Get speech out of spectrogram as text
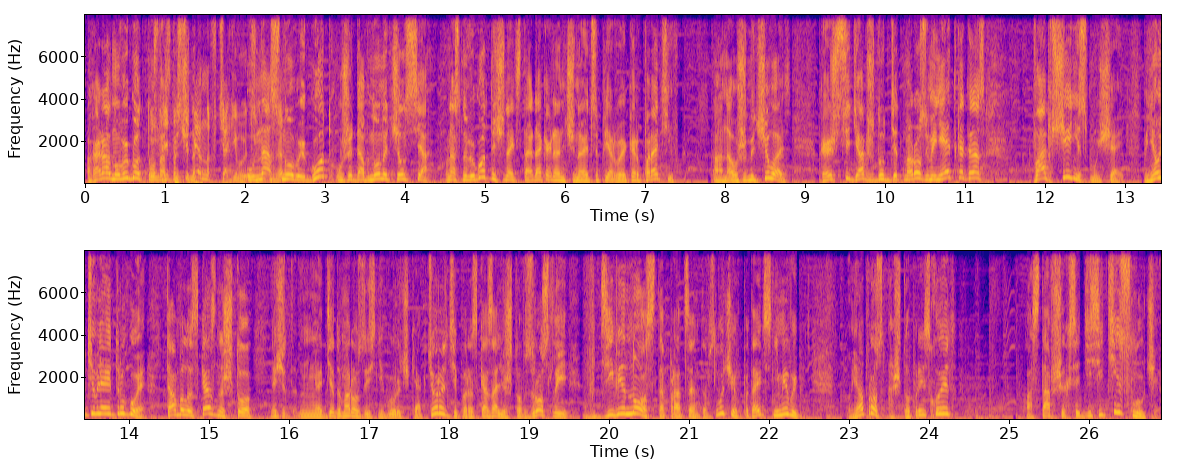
А когда Новый год-то у нас постепенно начинается? втягиваются. У нас да? Новый год уже давно начался. У нас Новый год начинается тогда, когда начинается первая корпоративка. Она уже началась. Конечно, сидят, ждут Дед Мороза. Меня это как раз вообще не смущает. Меня удивляет другое. Там было сказано, что, значит, Деда Мороза и Снегурочки актеры, типа, рассказали, что взрослые в 90% случаев пытаются с ними выпить. У меня вопрос, а что происходит в оставшихся 10 случаев?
